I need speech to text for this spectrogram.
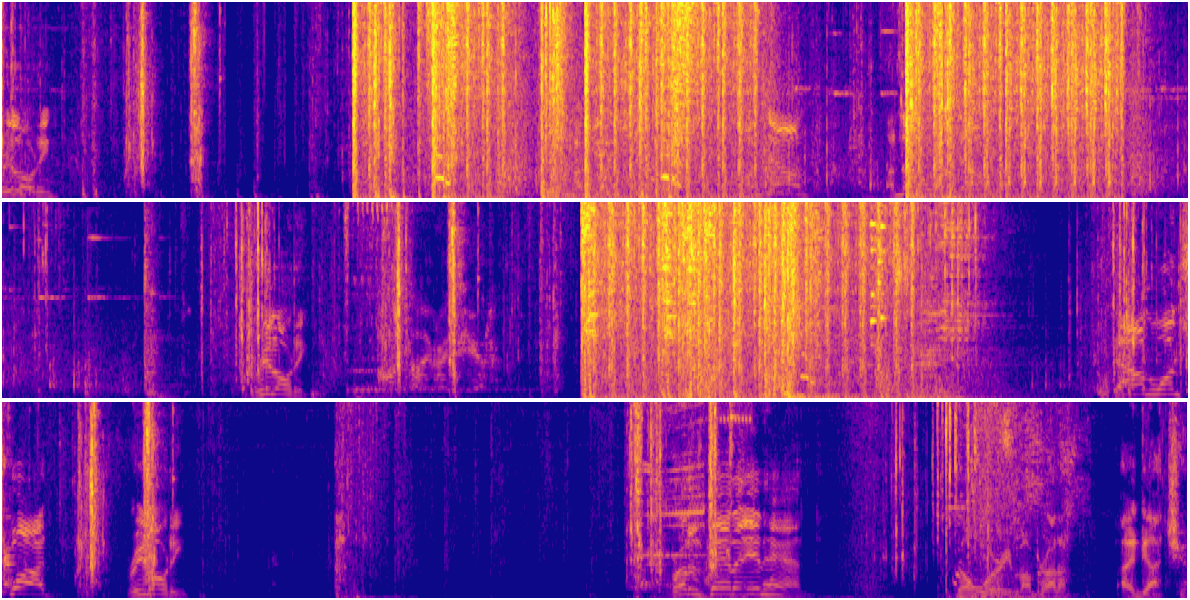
Reloading. One down. One down. Reloading. Hostile right here. Down one squad. Reloading. Brother's banner in hand. Don't worry, my brother. I got you.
